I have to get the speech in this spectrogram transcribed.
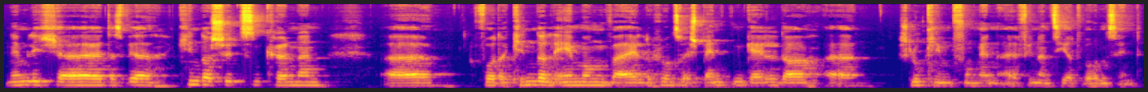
nämlich, äh, dass wir Kinder schützen können äh, vor der Kinderlähmung, weil durch unsere Spendengelder äh, Schluckimpfungen äh, finanziert worden sind.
